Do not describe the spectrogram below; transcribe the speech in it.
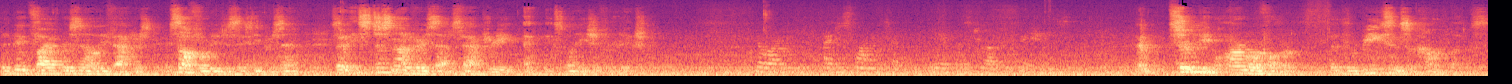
the big five personality factors, it's all 40 to 60 percent. So it's just not a very satisfactory explanation for addiction. No, I, I just wanted to make those two observations. Certain people are more vulnerable, but the reasons are complex.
